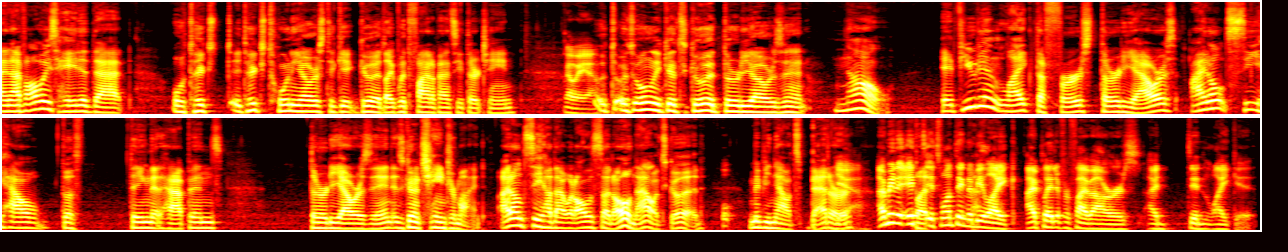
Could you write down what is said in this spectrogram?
And I've always hated that. Well, it takes it takes twenty hours to get good, like with Final Fantasy thirteen. Oh yeah. It, it only gets good thirty hours in. No, if you didn't like the first thirty hours, I don't see how the thing that happens 30 hours in is going to change your mind. I don't see how that would all of a sudden, oh, now it's good. Maybe now it's better. Yeah. I mean, it, But- it's one thing to be like, I played it for five hours, I didn't like it,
